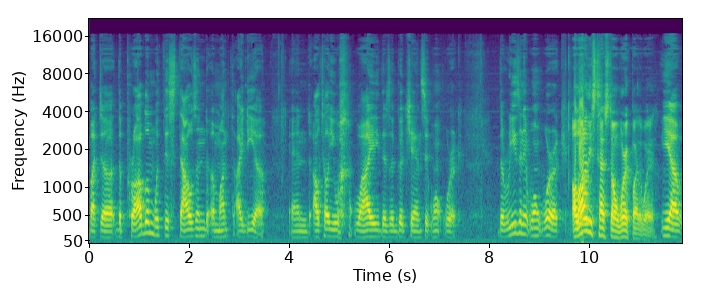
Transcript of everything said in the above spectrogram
but uh, the problem with this thousand a month idea and i'll tell you why there's a good chance it won't work the reason it won't work A lot of these tests don't work, by the way. yeah,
